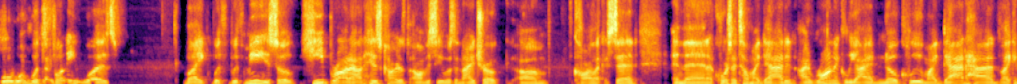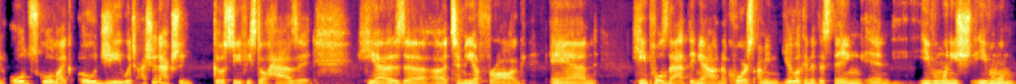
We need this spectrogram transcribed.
well, what, what's funny was like with with me so he brought out his cars obviously it was a nitro um, car, like I said. And then, of course, I tell my dad, and ironically, I had no clue. My dad had like an old school, like OG, which I should actually go see if he still has it. He has a, a Tamiya Frog, and he pulls that thing out. And of course, I mean, you're looking at this thing, and even when he, sh- even when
